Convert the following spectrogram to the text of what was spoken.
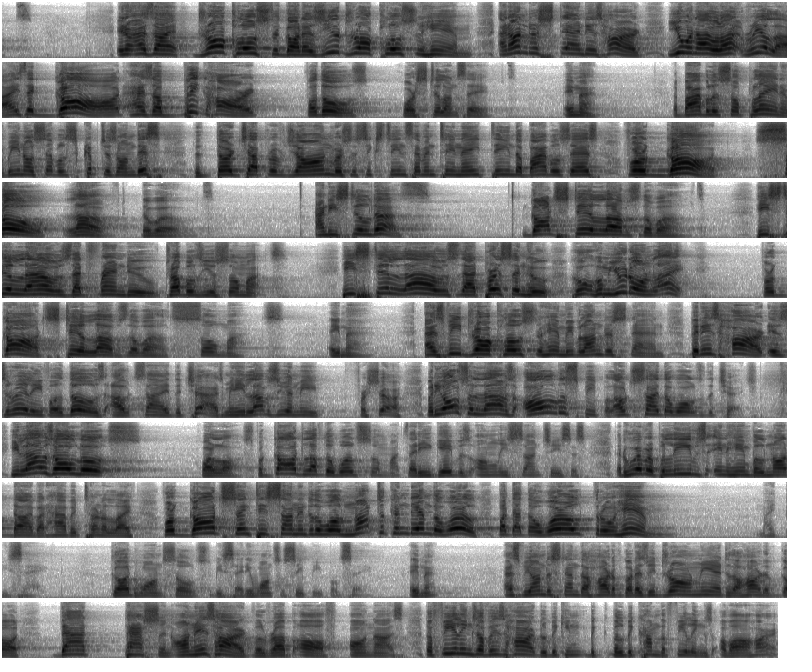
you know, as I draw close to God, as you draw close to Him and understand His heart, you and I will realize that God has a big heart for those who are still unsaved. Amen. The Bible is so plain, and we know several scriptures on this. The third chapter of John, verses 16, 17, 18, the Bible says, For God so loved the world. And He still does. God still loves the world. He still loves that friend who troubles you so much. He still loves that person who, who, whom you don't like. For God still loves the world so much. Amen as we draw close to Him, we will understand that His heart is really for those outside the church. I mean, He loves you and me for sure, but He also loves all those people outside the walls of the church. He loves all those who are lost. For God loved the world so much that He gave His only Son, Jesus, that whoever believes in Him will not die but have eternal life. For God sent His Son into the world not to condemn the world, but that the world through Him might be saved. God wants souls to be saved. He wants to see people saved. Amen. As we understand the heart of God, as we draw near to the heart of God, that passion on his heart will rub off on us. The feelings of his heart will become, will become the feelings of our heart.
